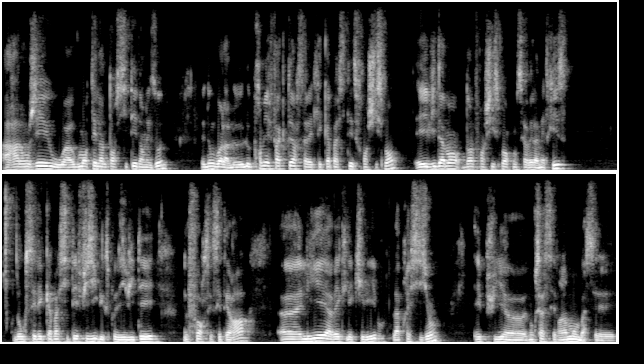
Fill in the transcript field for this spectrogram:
à, rallonger ou à augmenter l'intensité dans les zones. Et donc voilà, le, le, premier facteur, ça va être les capacités de franchissement. Et évidemment, dans le franchissement, conserver la maîtrise. Donc c'est les capacités physiques d'explosivité, de force, etc. Euh, liées avec l'équilibre, la précision. Et puis euh, donc ça c'est vraiment bah, c'est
